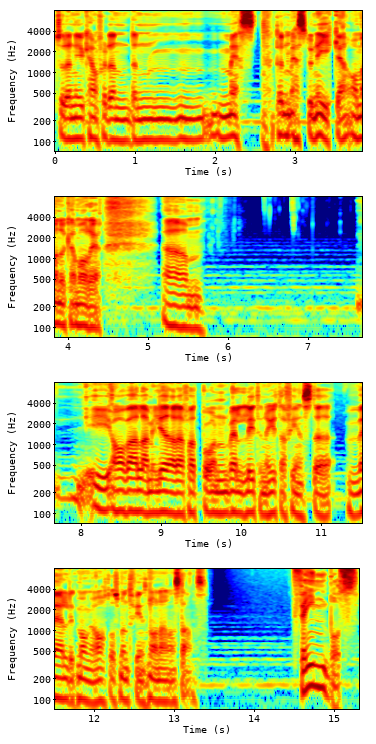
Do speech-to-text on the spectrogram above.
Så den är ju kanske den, den, mest, den mest unika, om man nu kan vara det, Um, i, av alla miljöer. Därför att på en väldigt liten yta finns det väldigt många arter som inte finns någon annanstans. Fynbos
